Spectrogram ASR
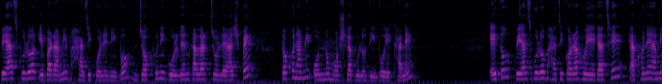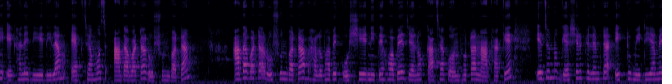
পেঁয়াজগুলো এবার আমি ভাজি করে নিব। যখনই গোল্ডেন কালার চলে আসবে, তখন আমি অন্য মশলাগুলো দিব এখানে। এই তো পেঁয়াজগুলো ভাজি করা হয়ে গেছে, এখনে আমি এখানে দিয়ে দিলাম এক চামচ আদা বাটা, রসুন বাটা। আদা বাটা, রসুন বাটা ভালোভাবে কষিয়ে নিতে হবে যেন কাঁচা গন্ধটা না থাকে। এজন্য গ্যাসের ফ্লেমটা একটু মিডিয়ামে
